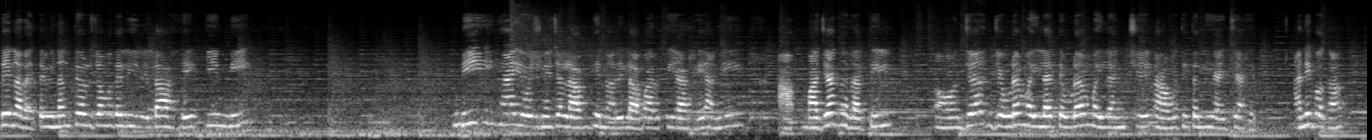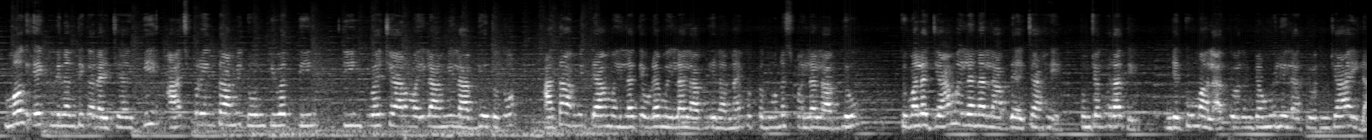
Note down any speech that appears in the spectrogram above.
देणार आहेत. त्या विनंती अर्जामध्ये लिहिलेलं आहे की मी मी ह्या योजनेचा लाभ घेणारी लाभार्थी आहे आणि माझ्या घरातील ज्या जेवढ्या महिला आहेत तेवढ्या महिलांचे नावं तिथं लिहायचे आहेत. आणि बघा मग एक विनंती करायची आहे की आजपर्यंत आम्ही दोन किंवा तीन तीन किंवा चार महिला आम्ही लाभ घेत होतो. आता आम्ही त्या महिला तेवढ्या महिला लाभ घेणार नाही. फक्त दोनच महिला लाभ घेऊ. तुम्हाला ज्या महिलांना लाभ द्यायचा आहे तुमच्या घरातील म्हणजे तुम्हाला किंवा तुमच्या मुलीला किंवा तुमच्या आईला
